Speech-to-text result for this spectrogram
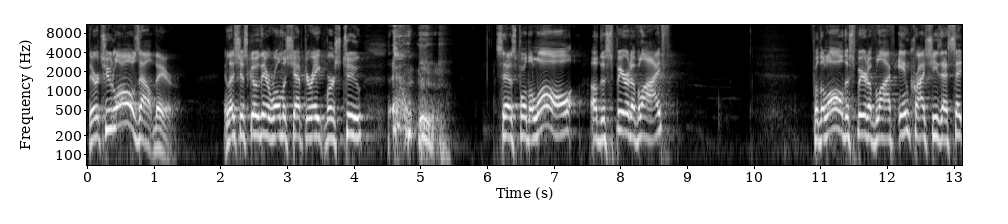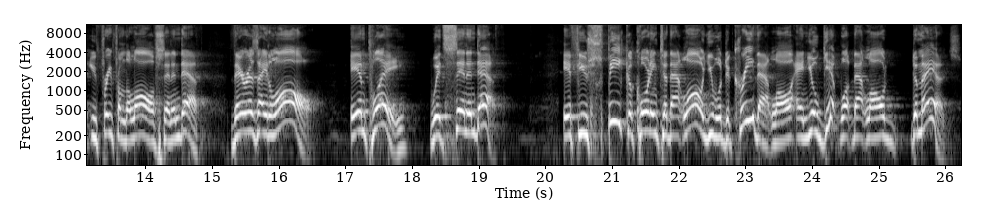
There are two laws out there. And let's just go there. Romans chapter 8, verse 2 says, For the law of the Spirit of life, for the law of the Spirit of life in Christ Jesus has set you free from the law of sin and death. There is a law in play with sin and death. If you speak according to that law, you will decree that law and you'll get what that law demands.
